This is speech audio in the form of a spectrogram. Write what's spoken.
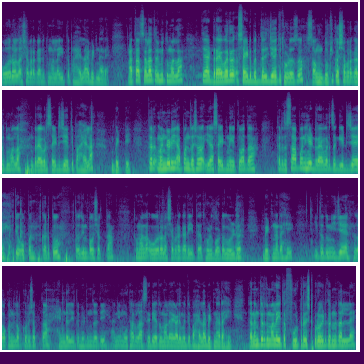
ओव्हरऑल अशा प्रकारे तुम्हाला इथं पाहायला भेटणार आहे. आता चला तर मी तुम्हाला त्या ड्रायव्हर साईडबद्दल जे आहे ते थोडंसं सांगतो की कशाप्रकारे तुम्हाला ड्रायव्हर साईड जी आहे ते पाहायला भेटते. तर मंडळी आपण जसं या साईडनं येतो आता तर जसं आपण हे ड्रायव्हरचं गेट जे आहे ते ओपन करतो तर तुम्ही पाहू शकता तुम्हाला ओव्हरऑल अशा प्रकारे इथं थोडी बॉटल होल्डर भेटणार आहे. इथं तुम्ही जे लॉक अनलॉक करू शकता हँडल इथं भेटून जाते आणि मोठा ग्लास एरिया तुम्हाला या गाडीमध्ये पाहायला भेटणार आहे. त्यानंतर तुम्हाला इथं फूट रेस्ट प्रोव्हाइड करण्यात आलेलं आहे.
